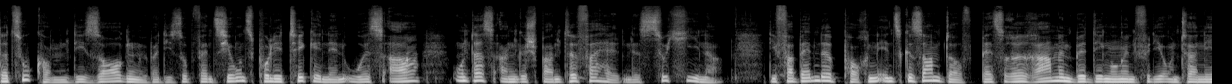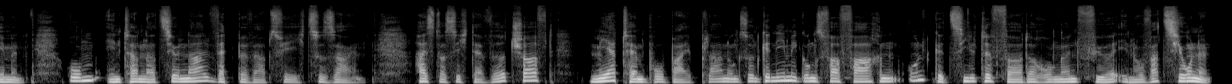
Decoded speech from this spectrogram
Dazu kommen die Sorgen über die Subventionspolitik in den USA und das angespannte Verhältnis zu China. Die Verbände pochen insgesamt auf bessere Rahmenbedingungen für die Unternehmen, um international wettbewerbsfähig zu sein. Heißt aus Sicht der Wirtschaft, mehr Tempo bei Planungs- und Genehmigungsverfahren und gezielte Förderungen für Innovationen.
